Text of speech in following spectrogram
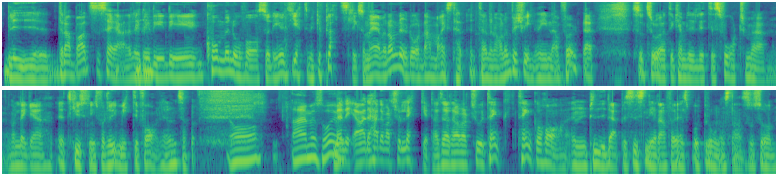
blir drabbad så att säga. Eller det, det, det, kommer nog vara så. Det är inte jättemycket plats liksom. Även om nu då Danmarksterminalen försvinner innanför där så tror jag att det kan bli lite svårt med att lägga ett kryssningsfartyg mitt i Falun. Ja, nej men så är men det. Ja, det hade varit så läckert. Att det hade varit så, tänk, tänk att ha en pi där precis nedanför Älvsborgsbron någonstans och så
